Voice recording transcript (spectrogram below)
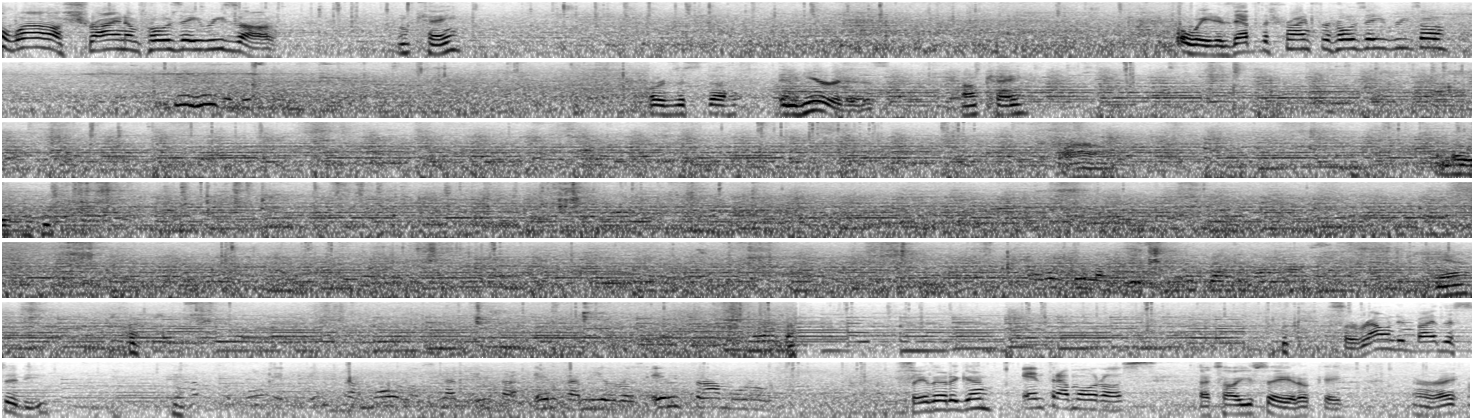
Oh wow, Shrine of Jose Rizal. Okay. Oh wait, is that the shrine for Jose Rizal? Or is this the, in here it is. Okay. Ah. Surrounded by the city. You have to call it intramuros, not intra intramuros. Intramuros. Say that again? Intramuros. That's how you say it. Okay. All right.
